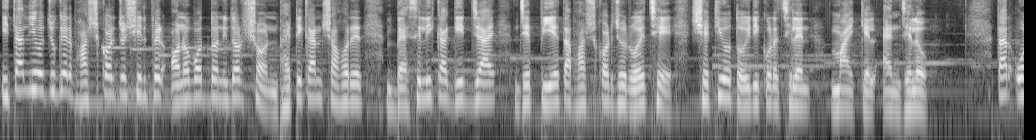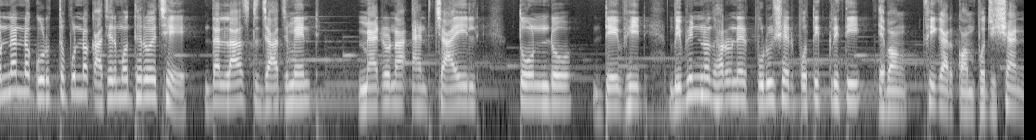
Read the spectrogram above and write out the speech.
ইতালীয় যুগের ভাস্কর্য শিল্পের অনবদ্য নিদর্শন ভ্যাটিকান শহরের ব্যাসিলিকা গির্জায় যে পিয়েতা ভাস্কর্য রয়েছে, সেটিও তৈরি করেছিলেন মাইকেল অ্যাঞ্জেলো। তার অন্যান্য গুরুত্বপূর্ণ কাজের মধ্যে রয়েছে the last judgment, Madonna and child, তন্ড, ডেভিড, বিভিন্ন ধরনের পুরুষের প্রতিকৃতি এবং ফিগার কম্পোজিশন।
